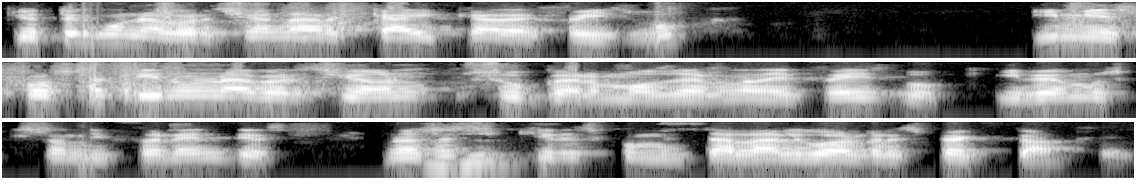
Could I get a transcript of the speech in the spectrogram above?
Yo tengo una versión arcaica de Facebook y mi esposa tiene una versión súper moderna de Facebook y vemos que son diferentes. No sé si quieres comentar algo al respecto, Ángel.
